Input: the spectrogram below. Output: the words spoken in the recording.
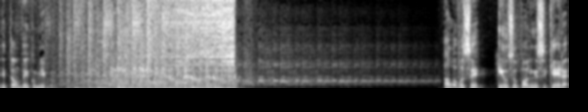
Então vem comigo. Alô você, eu sou Paulinho Siqueira,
